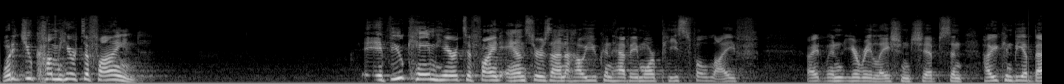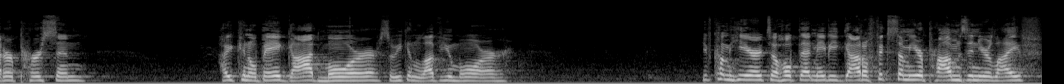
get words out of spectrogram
What did you come here to find? If you came here to find answers on how you can have a more peaceful life, right, in your relationships, and how you can be a better person, how you can obey God more so He can love you more, you've come here to hope that maybe God will fix some of your problems in your life.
